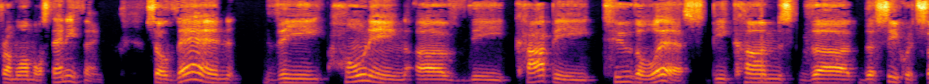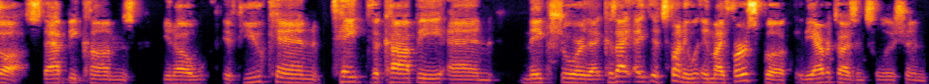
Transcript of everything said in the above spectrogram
from almost anything. So then the honing of the copy to the list becomes the the secret sauce. That becomes, you know, if you can take the copy and make sure that because I, I it's funny in my first book, the advertising solution,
